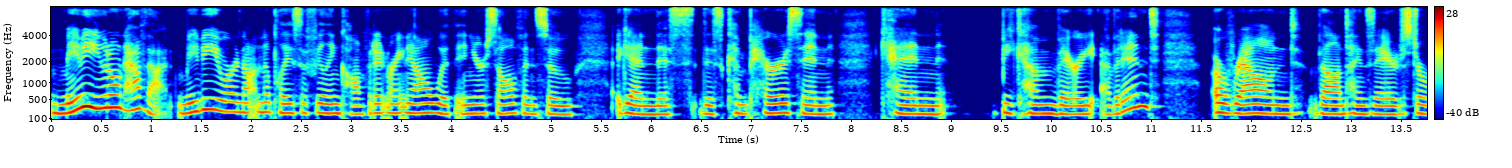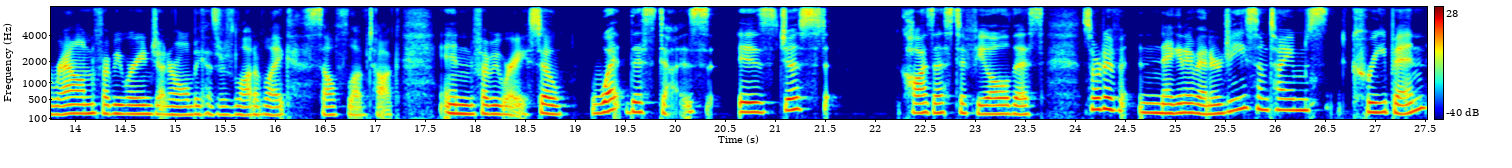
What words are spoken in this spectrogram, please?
maybe you don't have that. Maybe you are not in a place of feeling confident right now within yourself, and so again, this this comparison can become very evident around Valentine's Day or just around February in general because there's a lot of like self love talk in February. So, what this does is just cause us to feel this sort of negative energy sometimes creep in.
